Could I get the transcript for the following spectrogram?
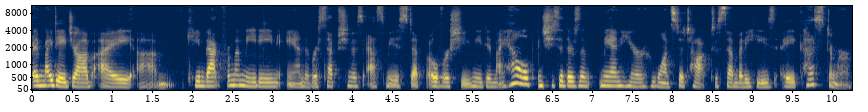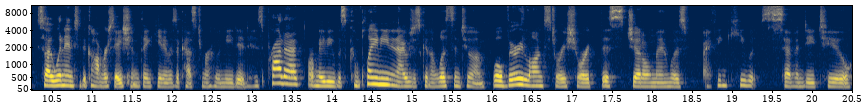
in my day job, I um, came back from a meeting and the receptionist asked me to step over. She needed my help. And she said, There's a man here who wants to talk to somebody. He's a customer. So I went into the conversation thinking it was a customer who needed his product or maybe was complaining and I was just going to listen to him. Well, very long story short, this gentleman was, I think he was 72.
